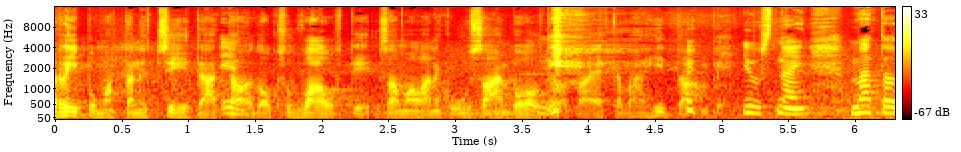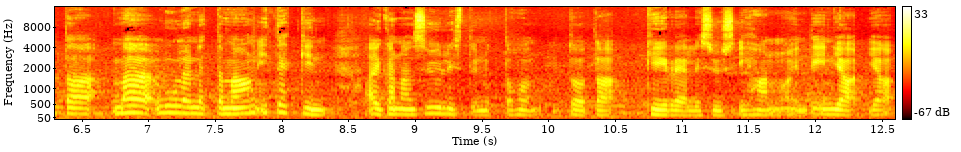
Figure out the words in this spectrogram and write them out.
Riippumatta nyt siitä, että Joo. onko sun vauhti samanlainen kuin Usain Boltilla tai ehkä vähän hitaampi. Just näin. Mä, tota, mä luulen, että mä oon itsekin aikanaan syyllistynyt tuohon tota, kiireellisyysihannointiin ja, ja,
